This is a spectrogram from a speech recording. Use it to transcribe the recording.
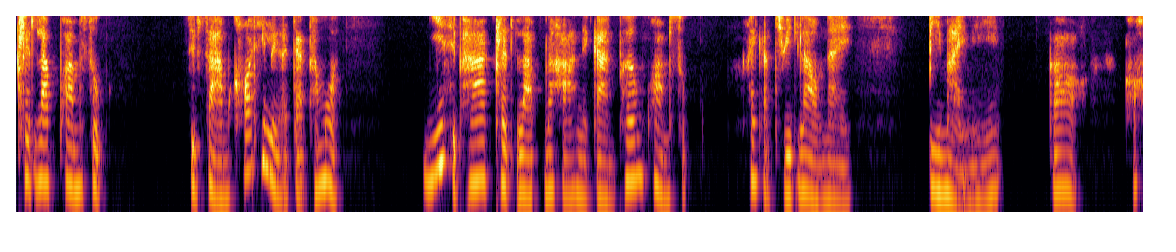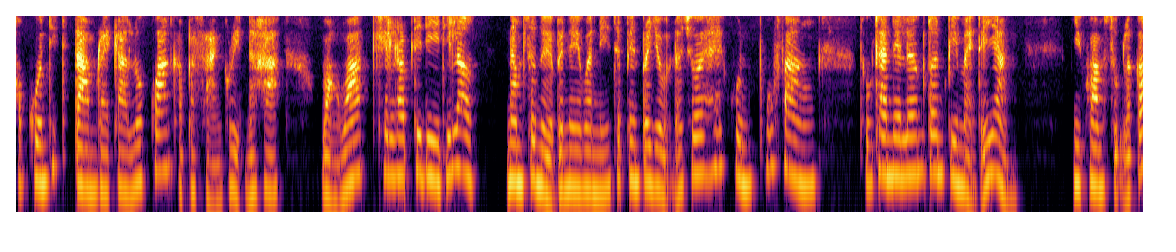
เคล็ดลับความสุข 13 ข้อที่เหลือจากทั้งหมด 25 เคล็ดลับนะคะ ในการเพิ่มความสุขให้กับชีวิตเราในปีใหม่นี้ ก็ขอขอบคุณที่ติดตามรายการโลกกว้างกับภาษาอังกฤษนะคะ หวังว่าเคล็ดลับดีๆที่เรา นำเสนอไปในวันนี้จะเป็นประโยชน์และช่วยให้คุณผู้ฟัง ทุกท่านได้เริ่มต้นปีใหม่ได้อย่าง มีความสุขแล้วก็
